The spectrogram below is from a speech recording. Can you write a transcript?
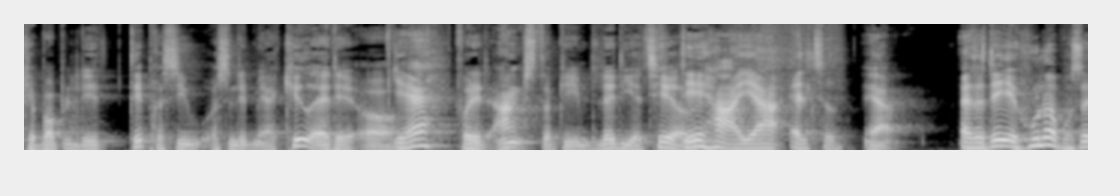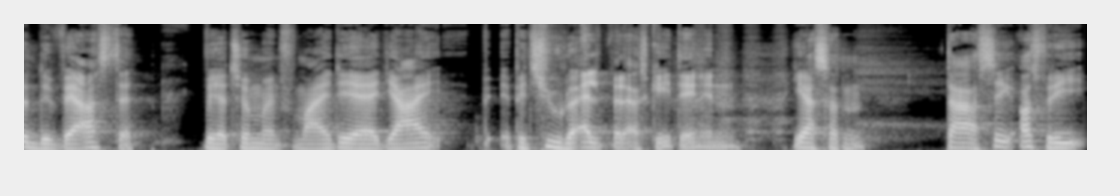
kan bare blive lidt depressiv, og sådan lidt mere ked af det, og Ja, få lidt angst og blive lidt irriteret. det har jeg altid. Ja, Altså det er 100% det værste ved at tømme for mig, det er, at jeg betvivler alt, hvad der er sket dagen inden. Jeg er sådan, der er sikkert, også fordi,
